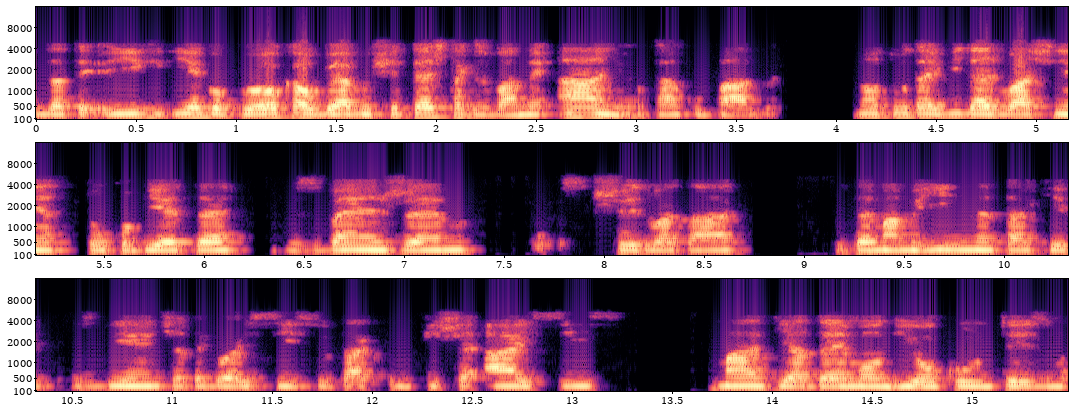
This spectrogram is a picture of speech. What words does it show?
dla te, jego proroka objawił się też tak zwany anioł, tak? Upadły. No tutaj widać właśnie tą kobietę z wężem, skrzydła, tak. Tutaj mamy inne takie zdjęcia tego ISIS-u, tak, tu pisze ISIS, magia, demon i okultyzm.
